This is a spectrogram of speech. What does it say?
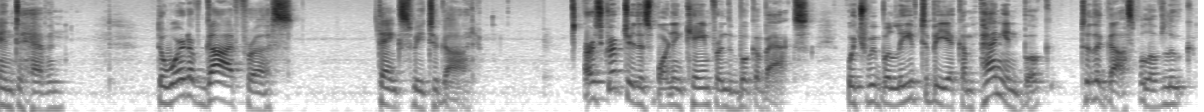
into heaven. The word of God for us. Thanks be to God. Our scripture this morning came from the book of Acts, which we believe to be a companion book to the Gospel of Luke.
